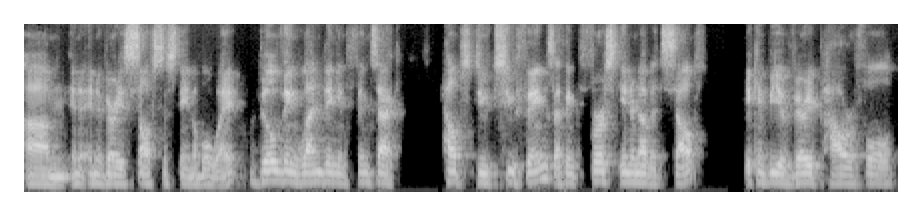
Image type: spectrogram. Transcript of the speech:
um, in, a, in a very self-sustainable way. Building lending and fintech helps do two things. I think first, in and of itself, it can be a very powerful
